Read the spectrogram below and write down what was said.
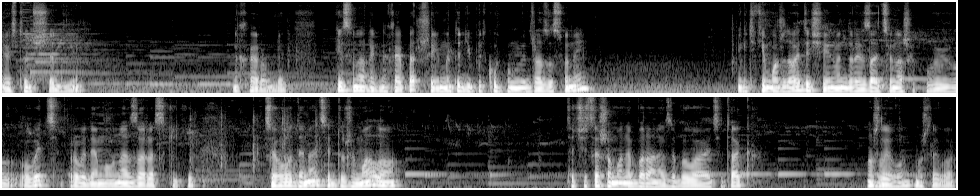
І ось тут ще дві. Нехай роблять. Такий свинарник нехай перший, і ми тоді підкупимо відразу свиней. Як тільки може, давайте ще інвентаризацію наших ов- овець проведемо. У нас зараз скільки? Всього 11, дуже мало. Це чи це, що в мене барани забиваються, так? Можливо, можливо.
